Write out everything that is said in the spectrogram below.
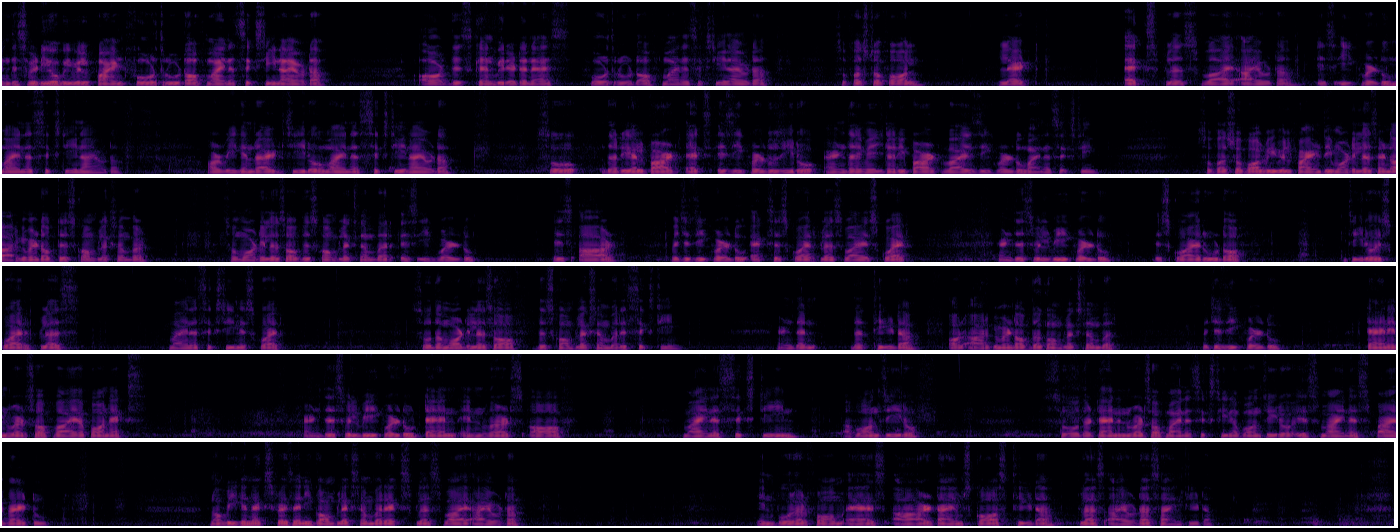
In this video we will find fourth root of minus 16 iota or this can be written as fourth root of minus 16 iota. So first of all let x plus y iota is equal to minus 16 iota or we can write 0 minus 16 iota. So the real part x is equal to 0 and the imaginary part y is equal to minus 16. So first of all we will find the modulus and argument of this complex number. So modulus of this complex number is equal to is r which is equal to x square plus y square and this will be equal to square root of 0 square plus minus 16 square. So the modulus of this complex number is 16 and then the theta or argument of the complex number which is equal to tan inverse of y upon x and this will be equal to tan inverse of minus 16 upon 0 so the tan inverse of minus 16 upon 0 is minus pi by 2 now we can express any complex number x plus y iota in polar form as r times cos theta plus iota sine theta.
